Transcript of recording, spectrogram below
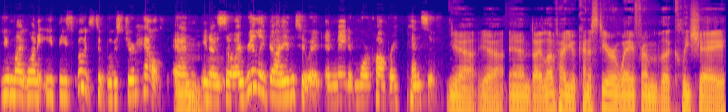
You might want to eat these foods to boost your health. And, mm. you know, so I really got into it and made it more comprehensive. Yeah, yeah. And I love how you kind of steer away from the cliche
